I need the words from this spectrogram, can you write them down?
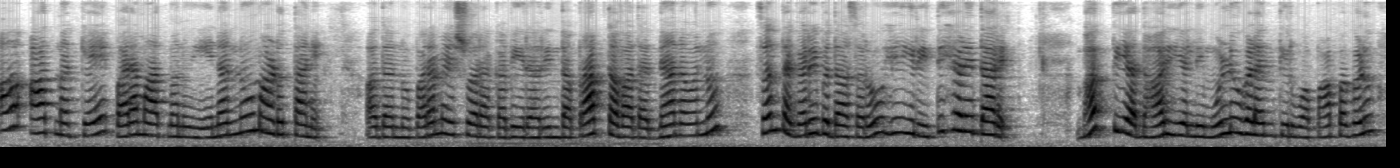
ಆ ಆತ್ಮಕ್ಕೆ ಪರಮಾತ್ಮನು ಏನನ್ನೂ ಮಾಡುತ್ತಾನೆ. ಅದನ್ನು ಪರಮೇಶ್ವರ ಕಬೀರರಿಂದ ಪ್ರಾಪ್ತವಾದ ಜ್ಞಾನವನ್ನು ಸಂತ ಗರೀಬದಾಸರು ಈ ರೀತಿ ಹೇಳಿದ್ದಾರೆ. ಭಕ್ತಿಯ ದಾರಿಯಲ್ಲಿ ಮುಳ್ಳುಗಳಂತಿರುವ ಪಾಪಗಳು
